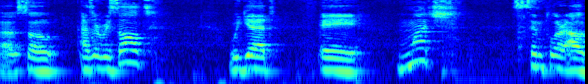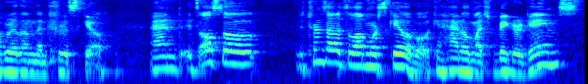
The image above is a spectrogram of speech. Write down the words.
uh, so as a result, we get a much simpler algorithm than TrueSkill. And it's also, it turns out it's a lot more scalable. It can handle much bigger games.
